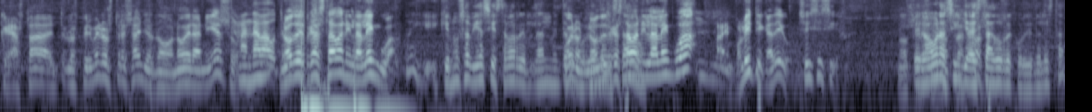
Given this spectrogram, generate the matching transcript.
que hasta entre los primeros tres años no, no era ni eso. Mandaba otro. No desgastaba ni la lengua. Y, y que no sabía si estaba re- realmente Bueno, no desgastaba ni la lengua en política, digo. Sí, sí, sí. No sé Pero si ahora sí ya ha estado recorriendo el Estado.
